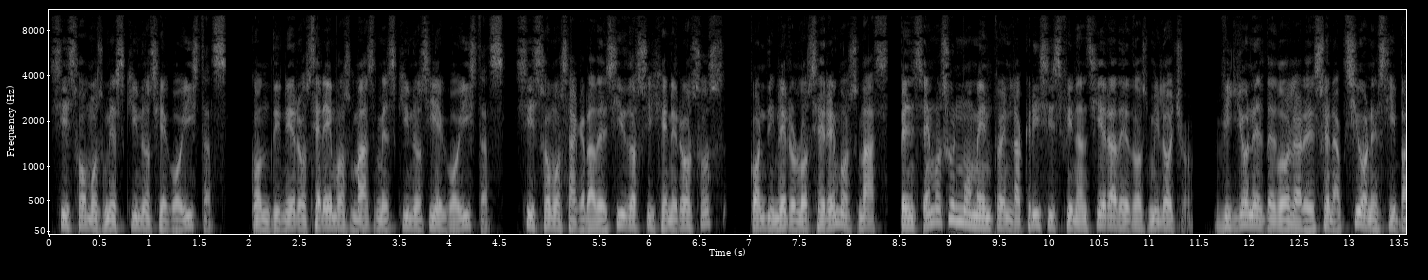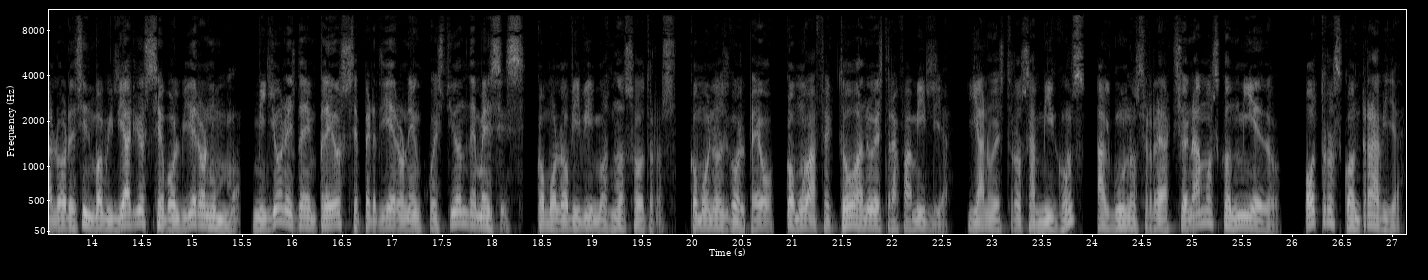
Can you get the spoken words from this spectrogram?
Si somos mezquinos y egoístas, con dinero seremos más mezquinos y egoístas. Si somos agradecidos y generosos, con dinero lo seremos más. Pensemos un momento en la crisis financiera de 2008. Billones de dólares en acciones y valores inmobiliarios se volvieron humo. Millones de empleos se perdieron en cuestión de meses. Como lo vivimos nosotros, cómo nos golpeó, cómo afectó a nuestra familia y a nuestros amigos. Algunos reaccionamos con miedo, otros con rabia,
